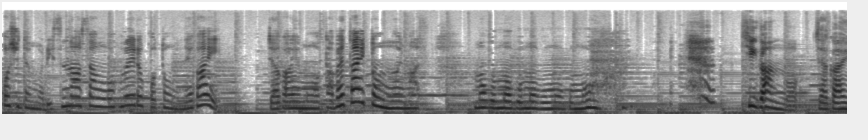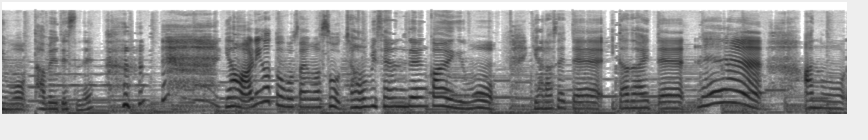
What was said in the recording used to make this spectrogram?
少しでもリスナーさんが増えることを願い、じゃがいもを食べたいと思います。もぐもぐもぐもぐもぐ。祈願のじゃがいも食べですね。いや、ありがとうございます。そう、茶帯宣伝会議もやらせていただいて、ねえ、あの、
